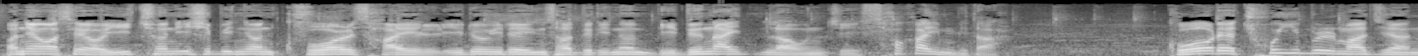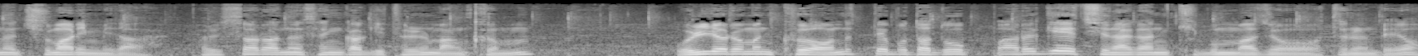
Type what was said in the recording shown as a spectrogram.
안녕하세요. 2022년 9월 4일 일요일에 인사드리는 미드나잇 라운지 서가입니다. 9월의 초입을 맞이하는 주말입니다. 벌써라는 생각이 들 만큼 올여름은 그 어느 때보다도 빠르게 지나간 기분마저 드는데요.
